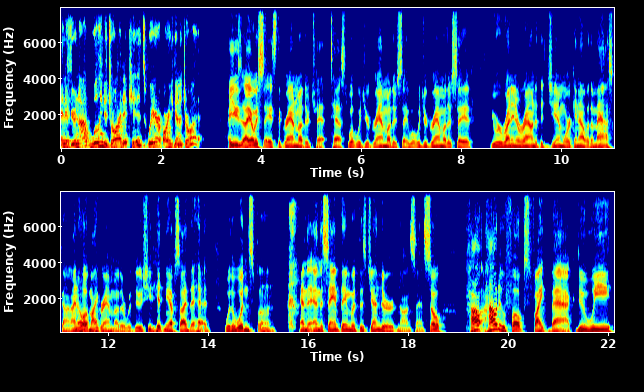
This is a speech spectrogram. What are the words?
And if you're not willing to draw it at kids, where are you going to draw it? I use I always say it's the grandmother t- test. What would your grandmother say? What would your grandmother say if you were running around at the gym working out with a mask on? I know what my grandmother would do. She'd hit me upside the head with a wooden spoon. And and the same thing with this gender nonsense. So how how do folks fight back? Do we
